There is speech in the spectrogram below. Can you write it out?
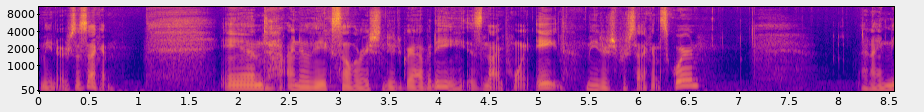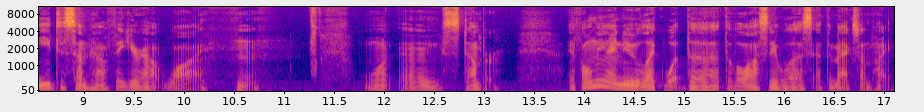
meters a second. And I know the acceleration due to gravity is 9.8 meters per second squared. And I need to somehow figure out why. Hmm. What a stumper. If only I knew like what the, the velocity was at the maximum height.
